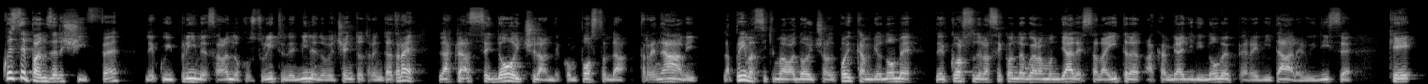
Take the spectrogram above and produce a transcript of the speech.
Queste Panzerschiffe, le cui prime saranno costruite nel 1933, la classe Deutschland, composta da tre navi, la prima si chiamava Deutschland, poi cambiò nome nel corso della seconda guerra mondiale, sarà Hitler a cambiargli di nome per evitare, lui disse che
